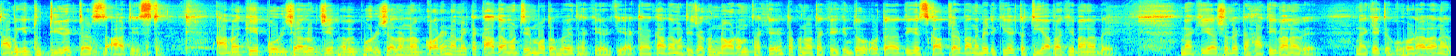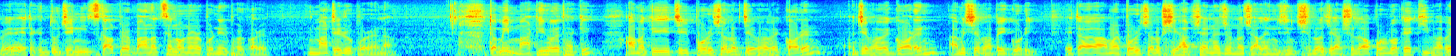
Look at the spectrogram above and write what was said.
আমি কিন্তু ডিরেক্টরস আর্টিস্ট আমাকে পরিচালক যেভাবে পরিচালনা করেন, আমি একটা কাদামাটির মতো হয়ে থাকি আর কি। একটা কাদামাটি যখন নরম থাকে, তখন ওটাকে কিন্তু ওটা দিয়ে স্কাল্পচার বানাবে, এটা কি একটা টিয়া পাখি বানাবে? নাকি আসলে একটা হাতি বানাবে? নাকি একটা ঘোড়া বানাবে? এটা কিন্তু যিনি স্কাল্পচার বানাচ্ছেন, ওনার উপর নির্ভর করে। মাটির উপরে না। তো আমি মাটি হয়ে থাকি। আমাকে যে পরিচালক যেভাবে করেন যেভাবে গড়েন, আমি সেভাবেই গড়ি। এটা আমার পরিচালক শিহাব শাইনের জন্য চ্যালেঞ্জিং ছিল যে আসলে অপূর্বকে কীভাবে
